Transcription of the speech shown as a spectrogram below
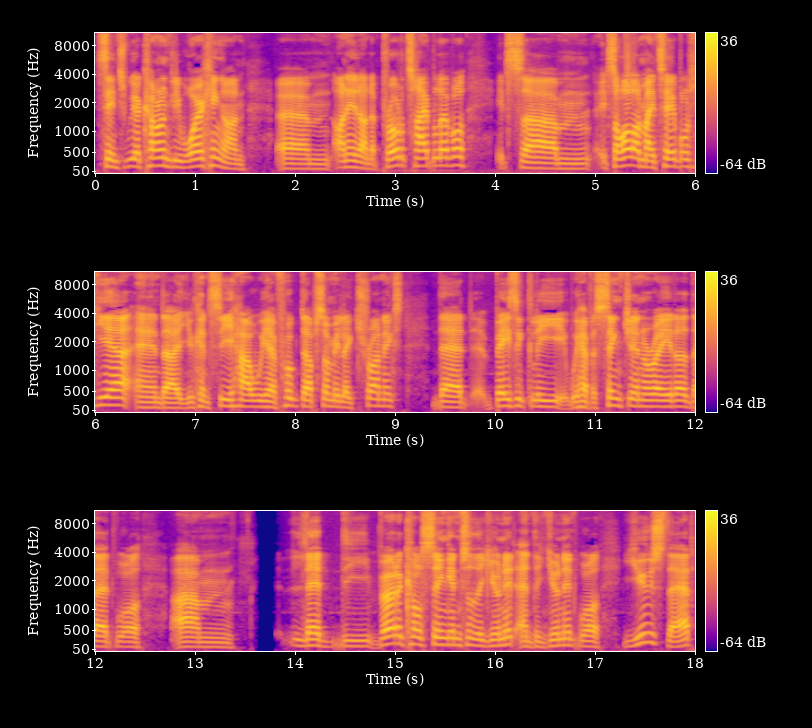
since we are currently working on um, on it on a prototype level. It's um, it's all on my table here, and uh, you can see how we have hooked up some electronics that basically we have a sync generator that will um, let the vertical sync into the unit, and the unit will use that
